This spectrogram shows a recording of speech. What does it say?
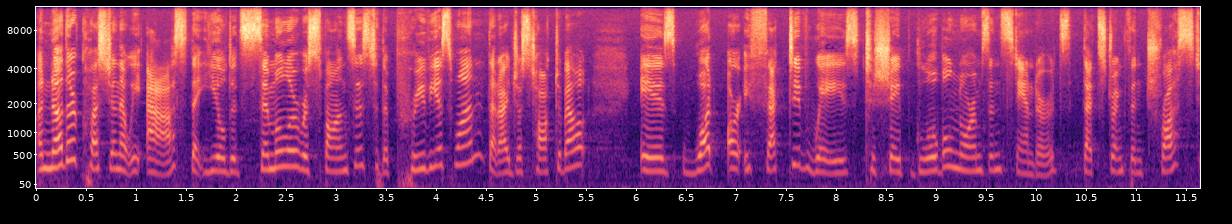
Another question that we asked that yielded similar responses to the previous one that I just talked about is what are effective ways to shape global norms and standards that strengthen trust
